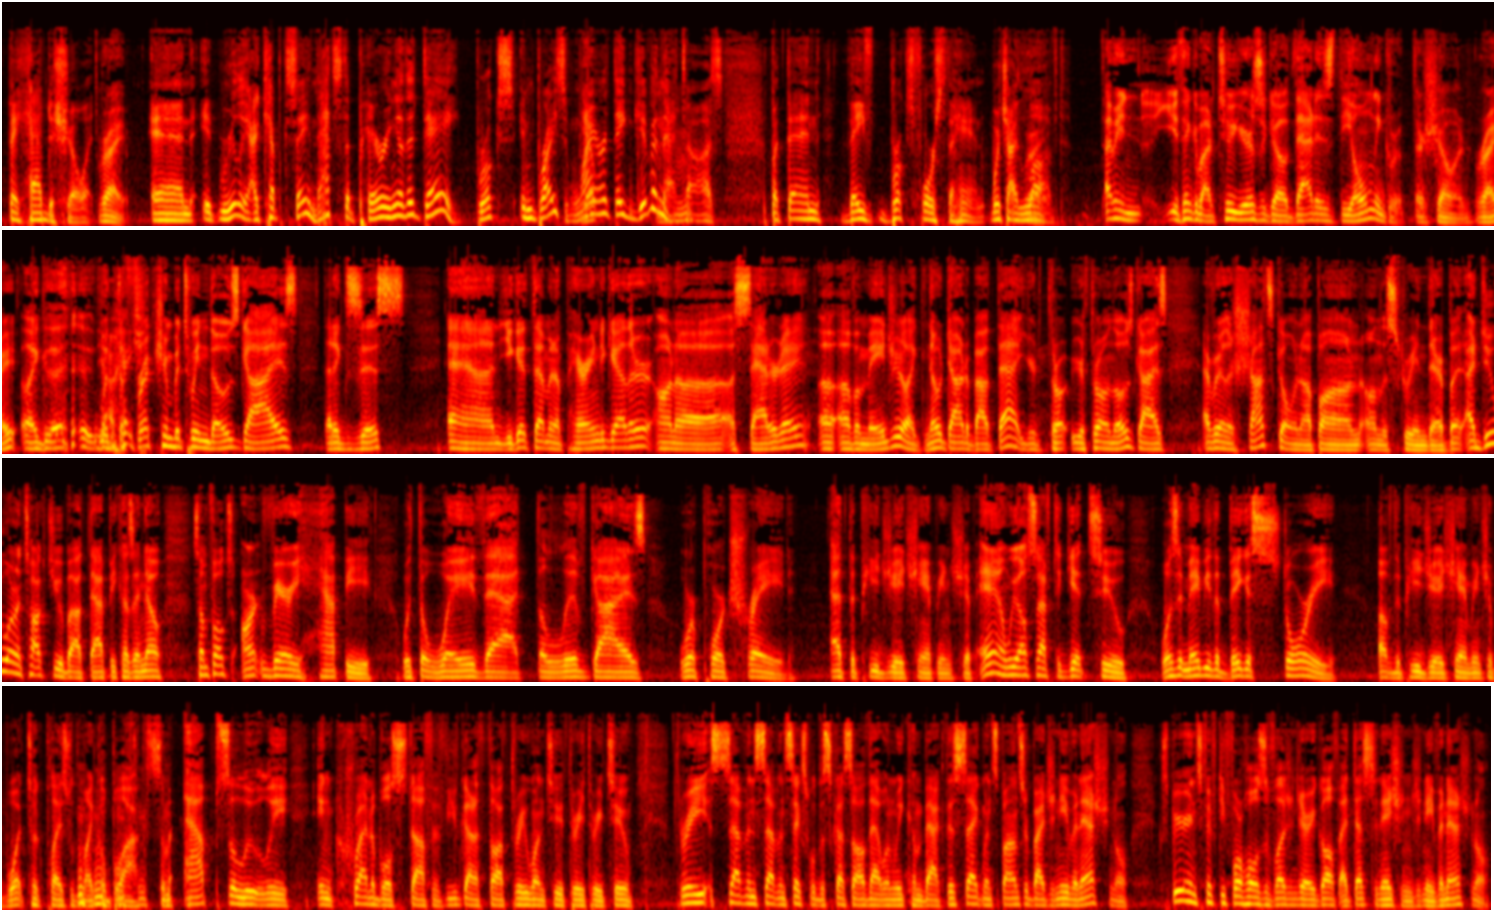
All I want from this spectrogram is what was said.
they had to show it. Right. And it really i kept saying that's the pairing of the day brooks and bryson. Why yep. aren't they giving that mm -hmm. to us? But then they brooks forced the hand which i loved I mean, you think about it. Two years ago, that is the only group they're showing, right? Like the, with yeah, the friction between those guys that exists and you get them in a pairing together on a, a Saturday uh, of a major, like no doubt about that. You're thro you're throwing those guys. Every other shot's going up on on the screen there. But I do want to talk to you about that because I know some folks aren't very happy with the way that the LIV guys were portrayed at the PGA Championship, and we also have to get to was it maybe the biggest story of the PGA Championship, what took place with Michael Block. Some absolutely incredible stuff. If you've got a thought, 312 332 3776. We'll discuss all that when we come back. This segment sponsored by Geneva National. Experience 54 holes of legendary golf at Destination Geneva National.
